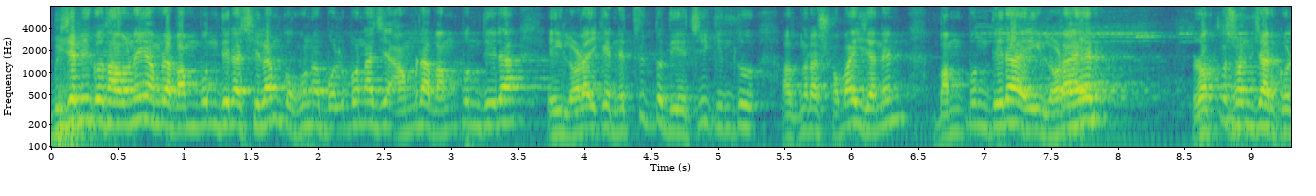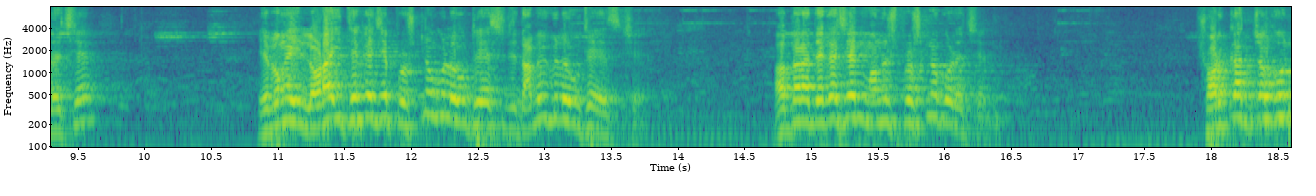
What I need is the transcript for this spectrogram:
বিজেপি কোথাও নেই, আমরা বামপন্থীরা ছিলাম, কখনো বলব না যে আমরা বামপন্থীরা এই লড়াইকে নেতৃত্ব দিয়েছি, কিন্তু আপনারা সবাই জানেন, বামপন্থীরা এই লড়াইয়ের রক্ত সঞ্চার করেছে। এবং এই লড়াই থেকে যে প্রশ্নগুলো উঠে এসেছে দাবিগুলো উঠে এসেছে, আপনারা দেখেছেন মানুষ প্রশ্ন করেছেন। সরকার যখন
